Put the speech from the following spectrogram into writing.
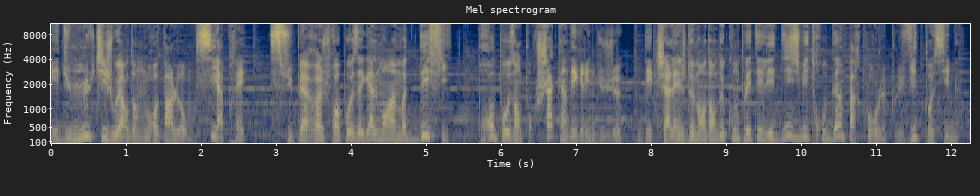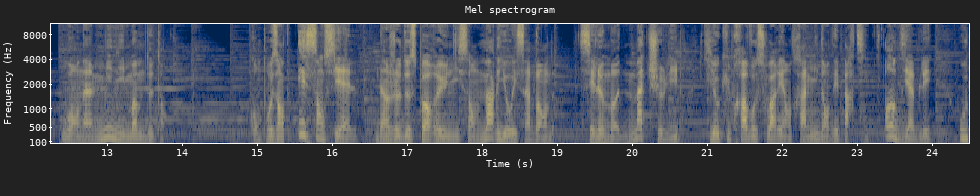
et du multijoueur dont nous reparlerons ci-après, Super Rush propose également un mode défi, proposant pour chacun des greens du jeu des challenges demandant de compléter les 18 trous d'un parcours le plus vite possible ou en un minimum de temps. Composante essentielle d'un jeu de sport réunissant Mario et sa bande, c'est le mode match libre qui occupera vos soirées entre amis dans des parties endiablées où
